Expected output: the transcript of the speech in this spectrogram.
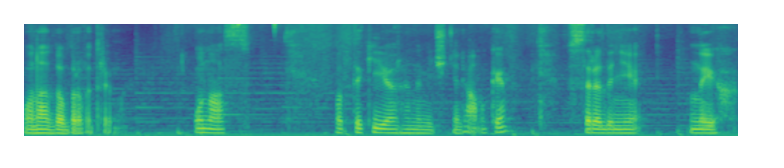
вона добре витримує. У нас от такі ергономічні лямки. Всередині них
